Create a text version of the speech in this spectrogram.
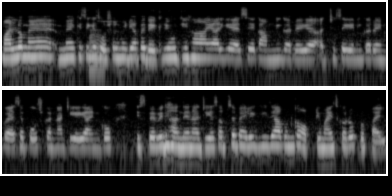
मान लो मैं मैं किसी के सोशल मीडिया पे देख रही हूँ कि हाँ यार ये ऐसे काम नहीं कर रहे या अच्छे से ये नहीं कर रहे इनको ऐसे पोस्ट करना चाहिए या इनको इस पे भी ध्यान देना चाहिए। सबसे पहली चीज़ है आप उनका ऑप्टिमाइज़ करो प्रोफ़ाइल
